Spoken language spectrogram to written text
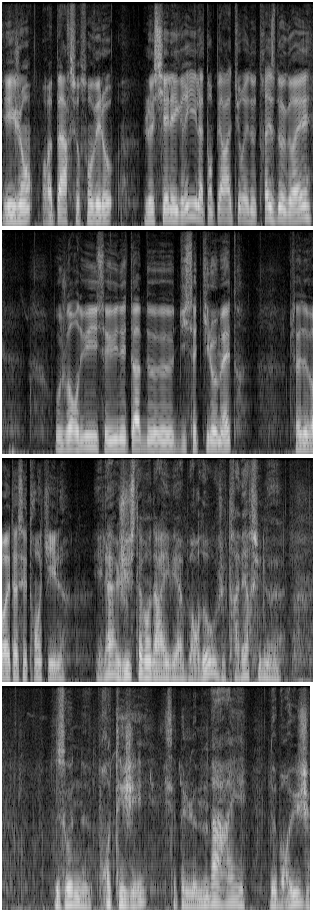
et Jean repart sur son vélo. Le ciel est gris, la température est de 13 degrés. Aujourd'hui, c'est une étape de 17 km. Ça devrait être assez tranquille. Et là, juste avant d'arriver à Bordeaux, je traverse une zone protégée qui s'appelle le Marais de Bruges.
